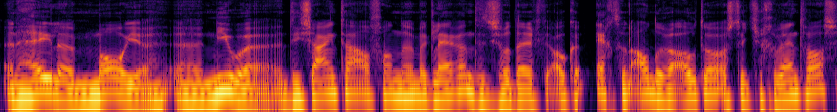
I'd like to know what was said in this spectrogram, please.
een hele mooie eh, nieuwe designtaal van de McLaren. Het is wel degelijk ook een, echt een andere auto als dat je gewend was.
